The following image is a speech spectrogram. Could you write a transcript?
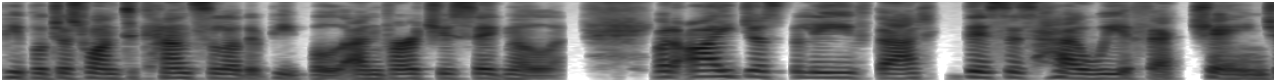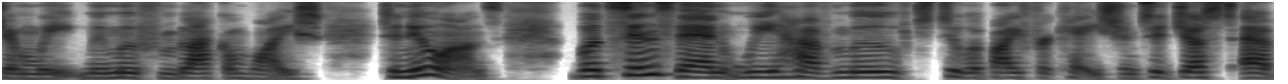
People just want to cancel other people and virtue signal. But I just believe that this is how we affect change and we, we move from black and white to nuance. But since then, we have moved to a bifurcation, to just a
